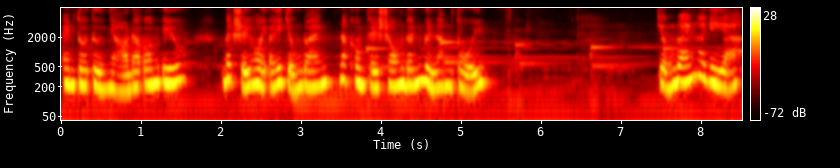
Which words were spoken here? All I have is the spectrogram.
Em tôi từ nhỏ đã ốm yếu. Bác sĩ hồi ấy chẩn đoán nó không thể sống đến 15 tuổi. Chẩn đoán là gì ạ?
